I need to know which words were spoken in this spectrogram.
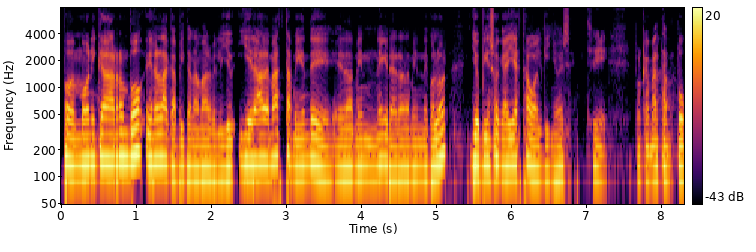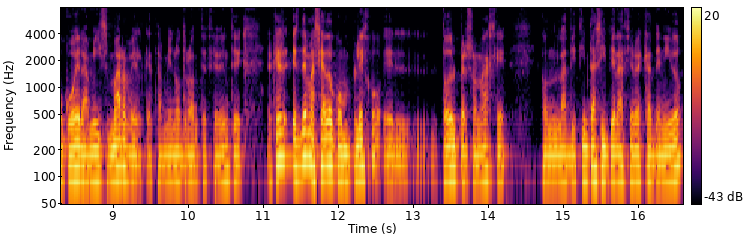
pues Mónica Rambeau era la Capitana Marvel y, yo- y era además también de, era también negra, era también de color. Yo pienso que ahí ha estado el guiño ese. Sí, porque además tampoco era Miss Marvel, que es también otro antecedente. Es que es, es demasiado complejo el, todo el personaje, las distintas iteraciones que ha tenido,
